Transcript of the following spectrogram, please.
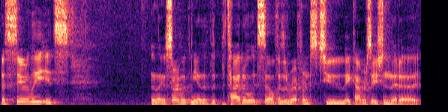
necessarily. It's like starting with you know the, the, title itself is a reference to a conversation that uh,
